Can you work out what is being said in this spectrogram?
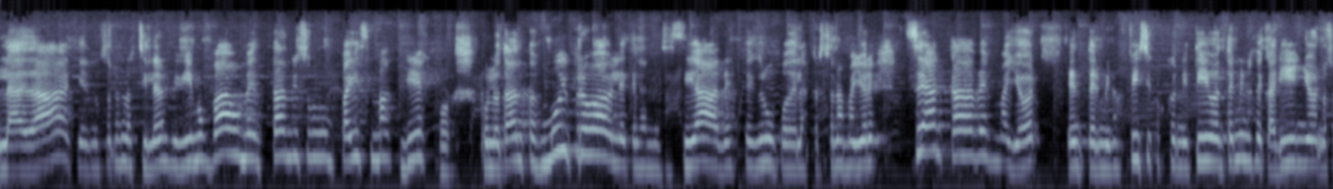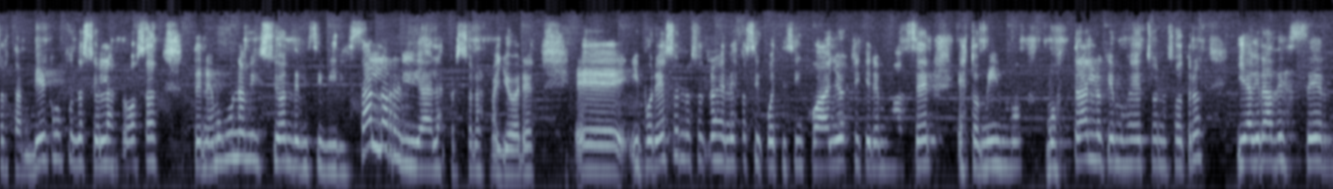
la edad que nosotros los chilenos vivimos va aumentando y somos un país más viejo. Por lo tanto, es muy probable que las necesidades de este grupo, de las personas mayores, sean cada vez mayor en términos físicos, cognitivos, en términos de cariño. Nosotros también como Fundación Las Rosas tenemos una misión de visibilizar la realidad de las personas mayores eh, y por eso nosotros en estos 55 años que queremos hacer esto mismo, mostrar lo que hemos hecho nosotros y agradecer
